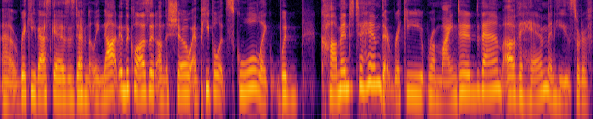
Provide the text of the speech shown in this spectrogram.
uh, Ricky Vasquez is definitely not in the closet on the show. And people at school like would comment to him that Ricky reminded them of him, and he sort of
